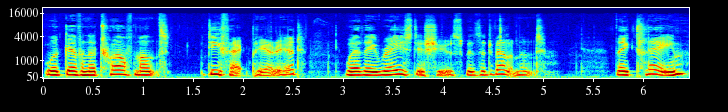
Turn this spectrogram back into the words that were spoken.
were given a 12 month defect period where they raised issues with the development. They claim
